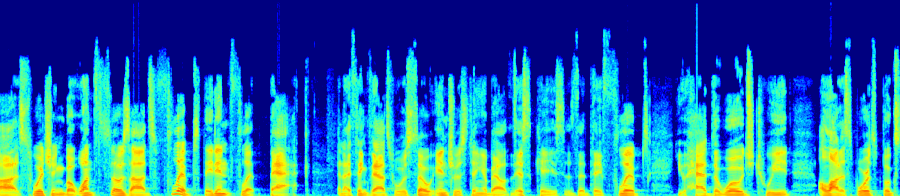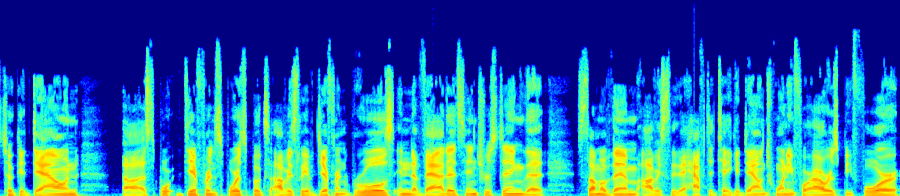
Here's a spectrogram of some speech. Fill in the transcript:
uh, switching. But once those odds flipped, they didn't flip back. And I think that's what was so interesting about this case is that they flipped. You had the Woj tweet. A lot of sports books took it down. Uh, sport, different sports books obviously have different rules. In Nevada, it's interesting that some of them obviously they have to take it down 24 hours before.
